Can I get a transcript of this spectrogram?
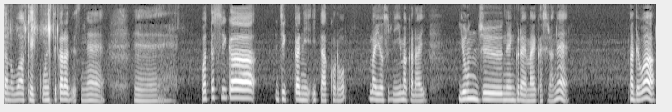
たのは結婚してからですね。えー私が実家にいた頃まあ要するに今から40年ぐらい前かしらねまでは、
